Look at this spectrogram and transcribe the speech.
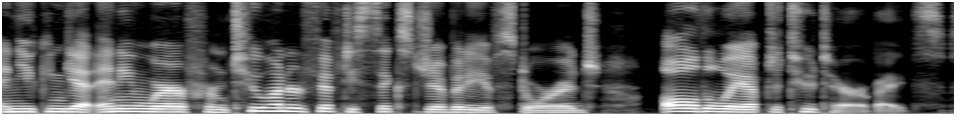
and you can get anywhere from 256 gigabytes of storage all the way up to 2 terabytes.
